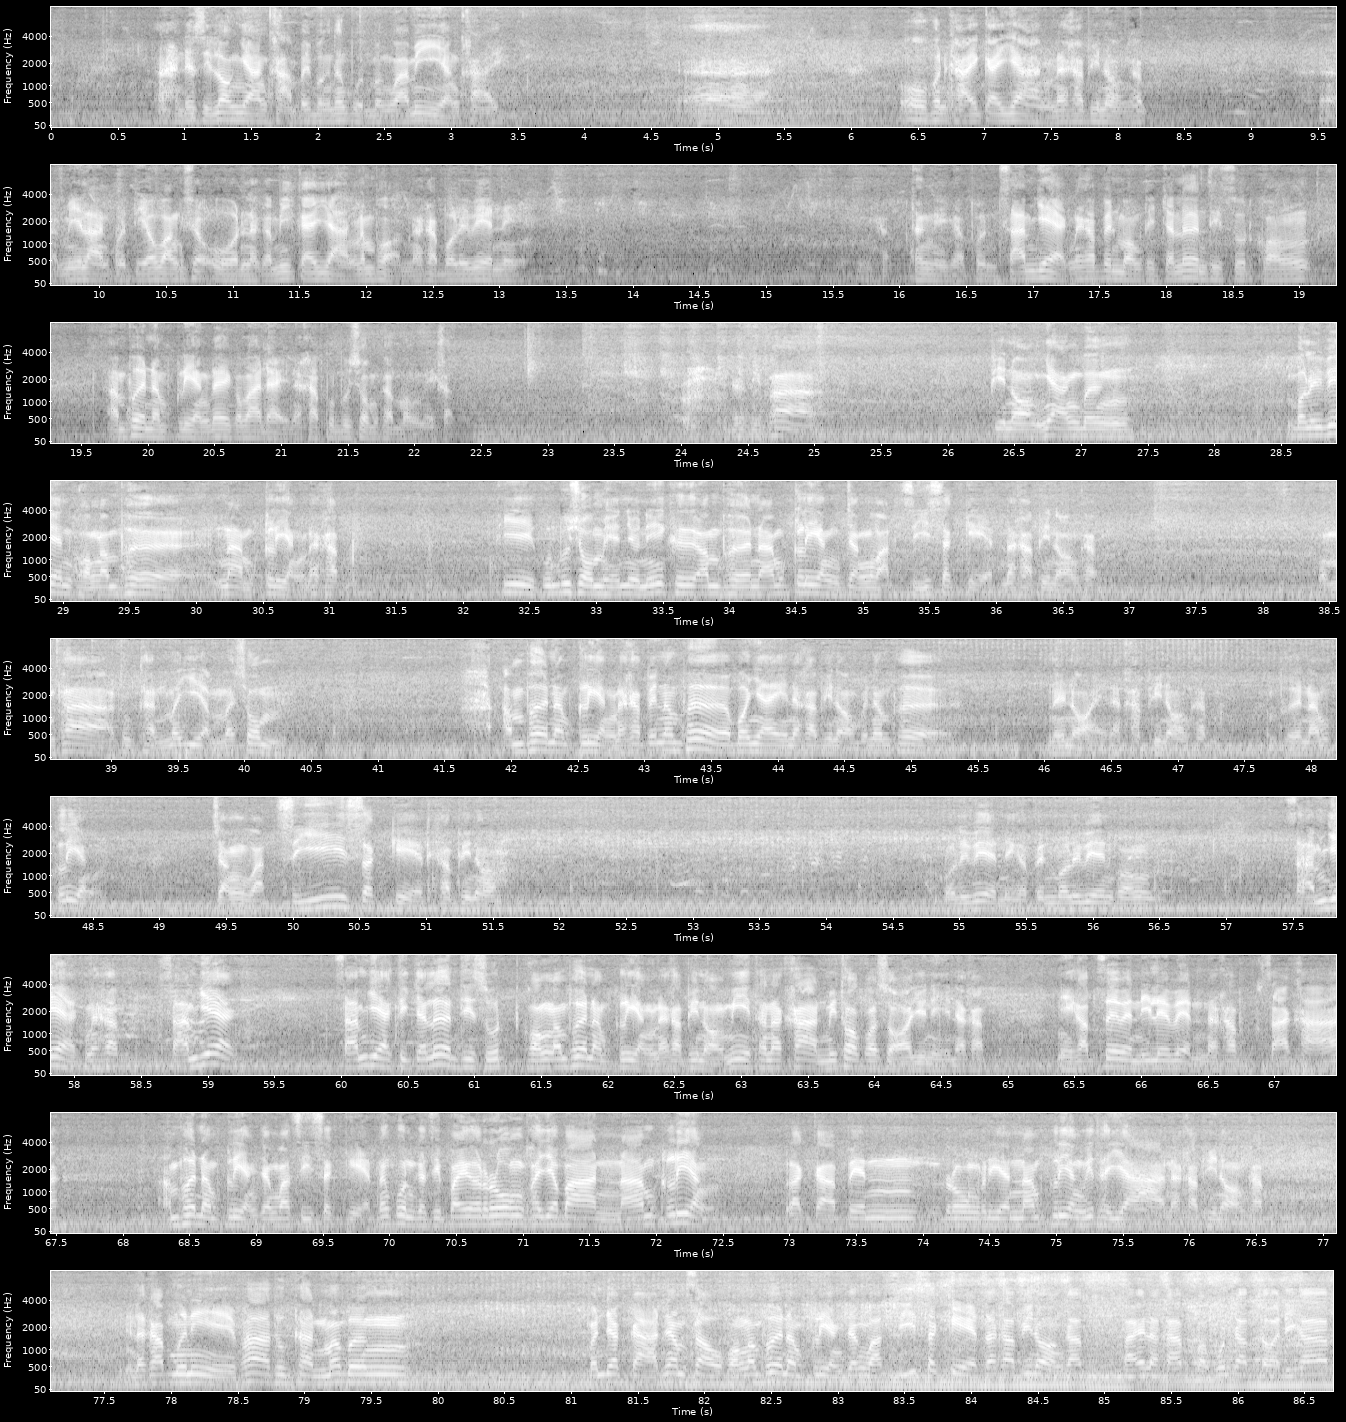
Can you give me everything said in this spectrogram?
เดี๋ยวสิลองยางขามไปเบิงทั้งปุ่นเบิงว่ามีอย่างขาย อ่าโอ้เพิ่นขายไก่ย่างนะครับ พี่น้องครับมีร้านก๋วยเตี๋ยววังชะโอนแล้วก็มีไก่ย่างน้ำผอมนะครับ บริเวณนี้ครับทั้งนี้ครับเพิ่นสามแยกนะครับ เป็นมองที่เจริญที่สุดของอำเภอนำเกลียงได้ก็ว่าได้นะครับคุณผู้ชมครับมองนี้ครับเดี๋ยวสิพาพี่น้องย่างเบิงบริเวณของอำเภอนำเกลียงนะครับ ที่คุณผู้ชมเห็นอยู่นี้คืออำเภอน้ำเกลี้ยงจังหวัดศรีสะเกดนะครับพี่น้องครับ ผมพาทุกท่านมาเยี่ยมมาชมอำเภอน้ำเกลี้ยงนะครับ เป็นอำเภอบ่ใหญ่นะครับ พี่น้องเป็นอำเภอหน่อยๆนะครับ พี่น้องครับอำเภอน้ำเกลี้ยงจังหวัดศรีสะเกดครับพี่น้อง บริเวณนี้ก็เป็นบริเวณของสามแยกนะครับสามแยก สามแยกที่เจริญที่สุดของอำเภอนำเกลียงนะครับพี่น้องมีธนาคารมีทกสอยู่นี่นะครับนี่ครับเซเว่นอีเลเว่นนะครับสาขาอำเภอนำเกลียงจังหวัดศรีสะเกดทั้งคนก็สิไปโรงพยาบาลน้ำเกลี้ยงแล้วก็เป็นโรงเรียนน้ำเกลี้ยงวิทยานะครับพี่น้องครับนี่นะครับมื้อนี้พาทุกท่านมาเบิงบรรยากาศย่ำเสาของอำเภอนำเกลียงจังหวัดศรีสะเกดนะครับพี่น้องครับไปแล้วครับขอบคุณครับสวัสดีครับ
